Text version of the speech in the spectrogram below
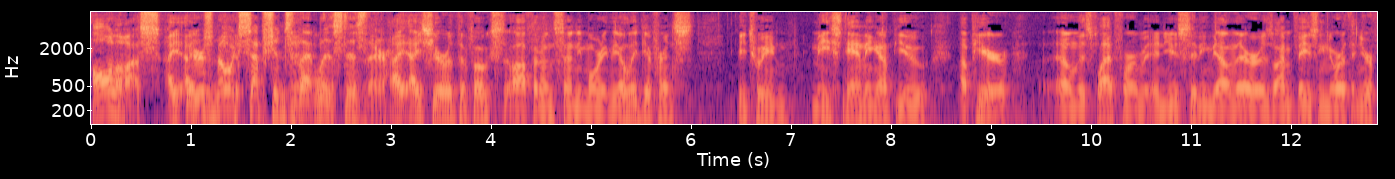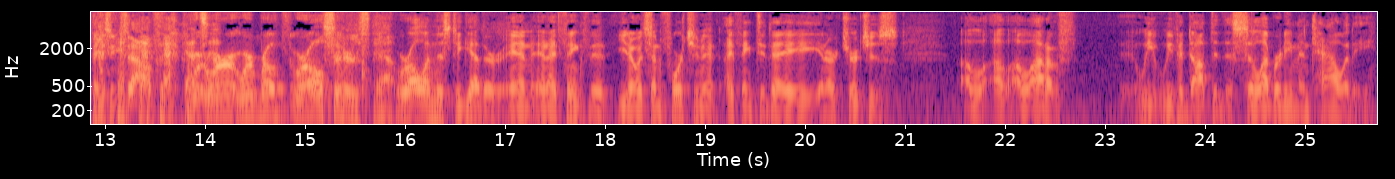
all of us. I, There's no exceptions to that list, is there? I, I share with the folks often on Sunday morning. The only difference between me standing up you up here on this platform and you sitting down there as I'm facing north and you're facing south. we're, we're, we're, both we're all sinners. Yeah. We're all in this together, and and I think that you know it's unfortunate. I think today in our churches, a, a, a lot of we we've adopted this celebrity mentality.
